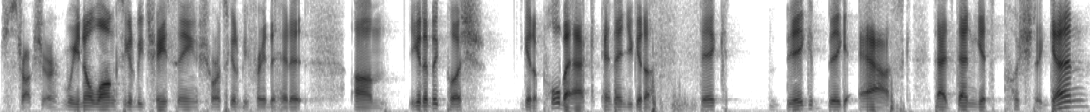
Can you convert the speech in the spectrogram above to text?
structure where you know longs are going to be chasing, shorts are going to be afraid to hit it. Um, you get a big push, you get a pullback, and then you get a thick, big, big ask that then gets pushed again.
